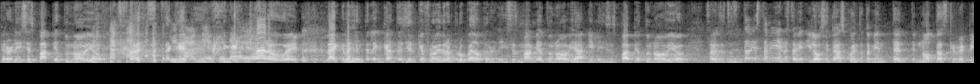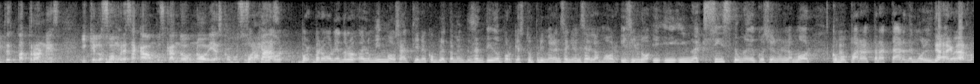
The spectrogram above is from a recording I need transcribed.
pero le dices papi a tu novio. ¿Sabes? Es de Y que- mami a tu novia. claro, güey. La, la gente le encanta decir que Freud era puro pedo, pero le dices mami a tu novia y le dices papi a tu novio. ¿Sabes? Entonces está, bien, está bien, está bien. Y luego si te das cuenta también te, te notas que repites patrones y que los hombres acaban buscando novias como sus mamás. la- pero volviendo a lo mismo, o sea, tiene completamente sentido porque es tu primera enseñanza del amor. Y si no, y, y- y no existe una educación en el amor como para tratar de moldear arreglarlo.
